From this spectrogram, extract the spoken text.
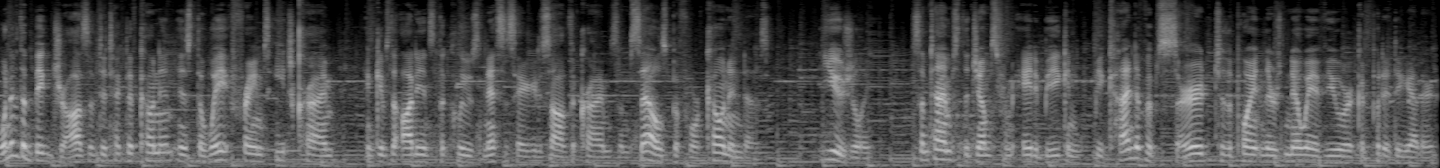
One of the big draws of Detective Conan is the way it frames each crime and gives the audience the clues necessary to solve the crimes themselves before Conan does. Usually. Sometimes the jumps from A to B can be kind of absurd to the point there's no way a viewer could put it together.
